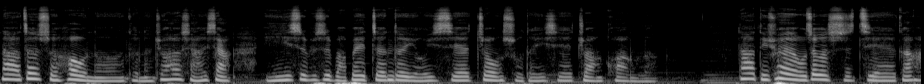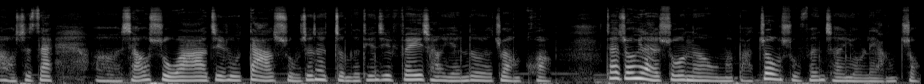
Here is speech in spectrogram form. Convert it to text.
那这时候呢，可能就要想一想，咦，是不是宝贝真的有一些中暑的一些状况了？那的确，有这个时节刚好是在呃小暑啊进入大暑，真的整个天气非常炎热的状况。在中医来说呢，我们把中暑分成有两种，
